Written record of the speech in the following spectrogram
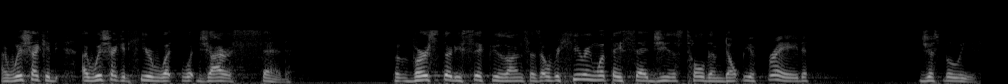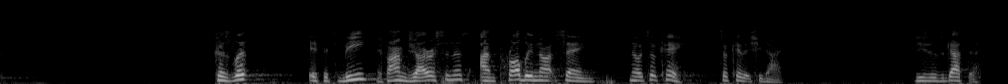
I wish I could I wish I could hear what, what Jairus said. But verse 36 goes on and says, Overhearing what they said, Jesus told them, Don't be afraid, just believe. Because if it's me, if I'm Jairus in this, I'm probably not saying, No, it's okay. It's okay that she died. Jesus got this.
